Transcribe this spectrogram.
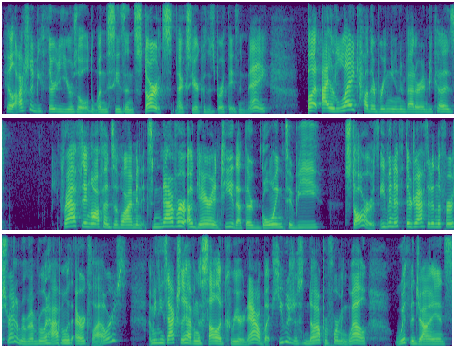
He'll actually be 30 years old when the season starts next year because his birthday's in May. But I like how they're bringing in a veteran because drafting offensive linemen, it's never a guarantee that they're going to be stars, even if they're drafted in the first round. Remember what happened with Ereck Flowers? I mean, he's actually having a solid career now, but he was just not performing well with the Giants.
